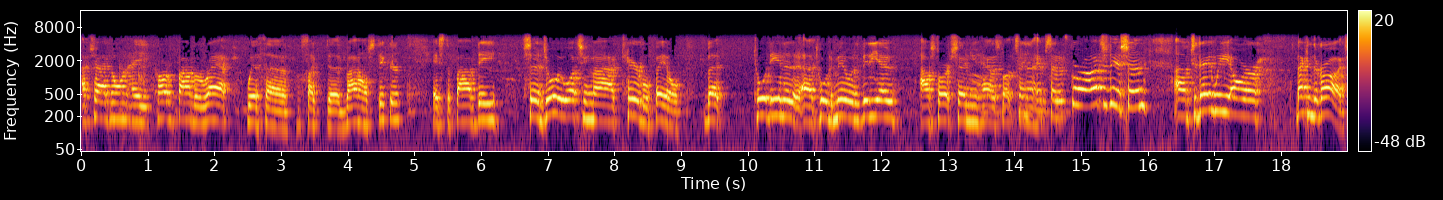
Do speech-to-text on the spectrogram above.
I tried doing a carbon fiber wrap with, uh, it's like the vinyl sticker. It's the 5D. So enjoy watching my terrible fail. But toward the end of the, uh, toward the middle of the video, I'll start showing you how to start painting. Another episode of Garage Edition. Uh, today we are back in the garage.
